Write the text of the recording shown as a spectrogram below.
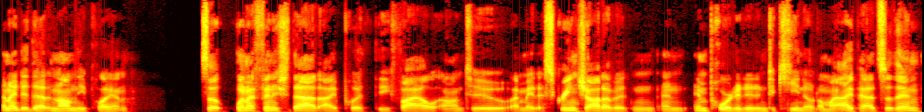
and I did that in OmniPlan. So when I finished that, I put the file onto, I made a screenshot of it and, and imported it into Keynote on my iPad. So then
